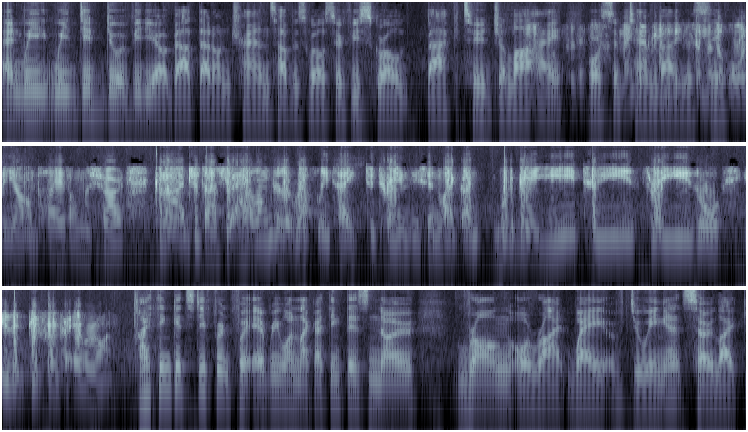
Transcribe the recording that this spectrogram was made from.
and we we did do a video about that on Trans Hub as well. So if you scroll back to July the- or September, can you'll some see. of the audio and play it on the show. Can I just ask you, how long does it roughly take to transition? Like, um, would it be a year, two years, three years, or is it different for everyone? I think it's different for everyone. Like, I think there's no wrong or right way of doing it. So, like,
